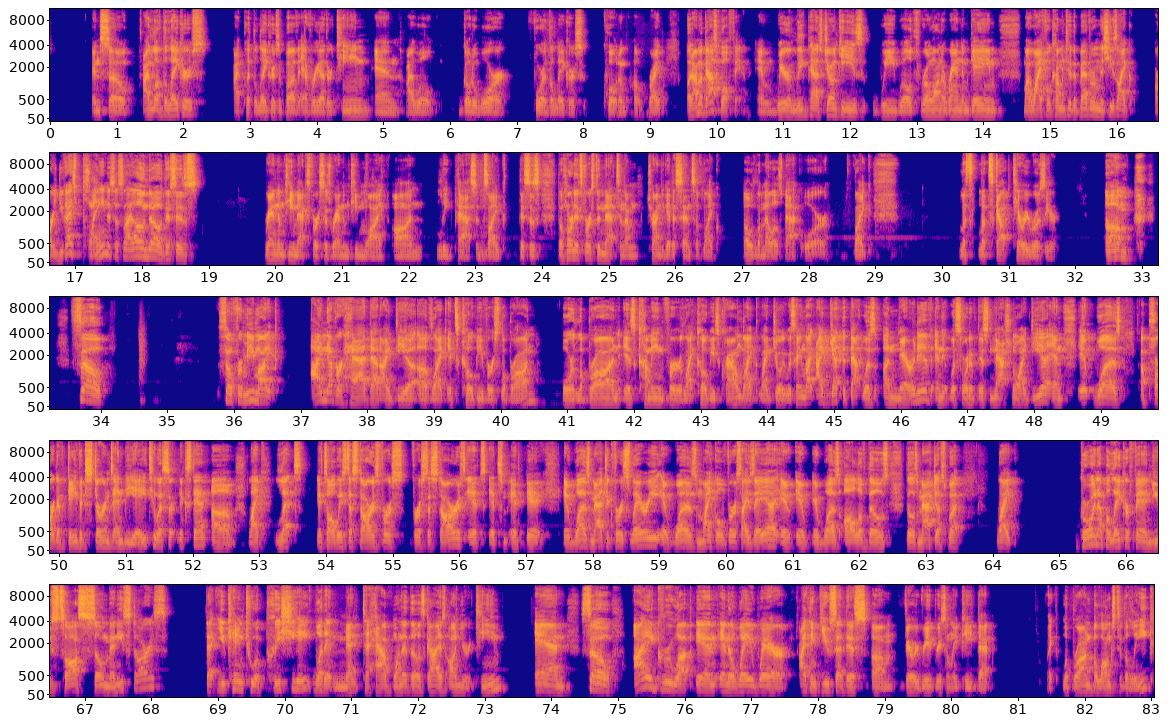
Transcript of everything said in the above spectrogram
And so I love the Lakers. I put the Lakers above every other team, and I will go to war for the Lakers, quote unquote, right? But I'm a basketball fan, and we're league pass junkies. We will throw on a random game. My wife will come into the bedroom, and she's like, "Are you guys playing?" It's just like, "Oh no, this is random team X versus random team Y on League Pass." It's like this is the Hornets versus the Nets, and I'm trying to get a sense of like, oh, Lamelo's back, or like let's let's scout Terry Rozier. Um, so so for me, Mike, I never had that idea of like it's Kobe versus LeBron or LeBron is coming for like Kobe's crown, like like Joey was saying. Like I get that that was a narrative and it was sort of this national idea, and it was a part of David Stern's NBA to a certain extent of like let's it's always the stars versus versus the stars. It's it's it it it was Magic versus Larry. It was Michael versus Isiah. It, it it was all of those those matchups. But like growing up a Laker fan, you saw so many stars that you came to appreciate what it meant to have one of those guys on your team. And so I grew up in in a way where I think you said this um, very re- recently, Pete, that like LeBron belongs to the league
